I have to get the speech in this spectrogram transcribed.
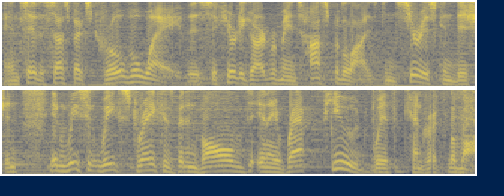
and say the suspects drove away. The security guard remains hospitalized in serious condition. In recent weeks, Drake has been involved in a rap feud with Kendrick Lamar.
